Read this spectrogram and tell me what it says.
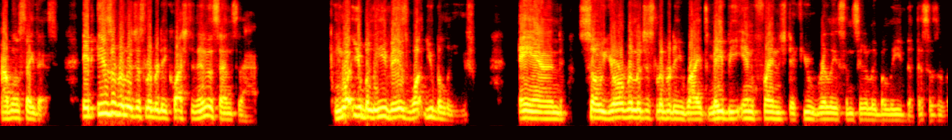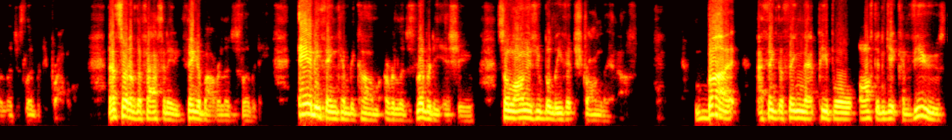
i will say this. It is a religious liberty question in the sense that what you believe is what you believe and so your religious liberty rights may be infringed if you really sincerely believe that this is a religious liberty problem. That's sort of the fascinating thing about religious liberty. Anything can become a religious liberty issue so long as you believe it strongly enough. But I think the thing that people often get confused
